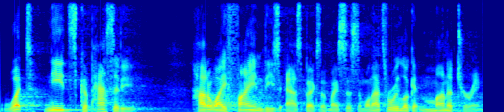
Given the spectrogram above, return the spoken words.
what needs capacity? How do I find these aspects of my system? Well, that's where we look at monitoring.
